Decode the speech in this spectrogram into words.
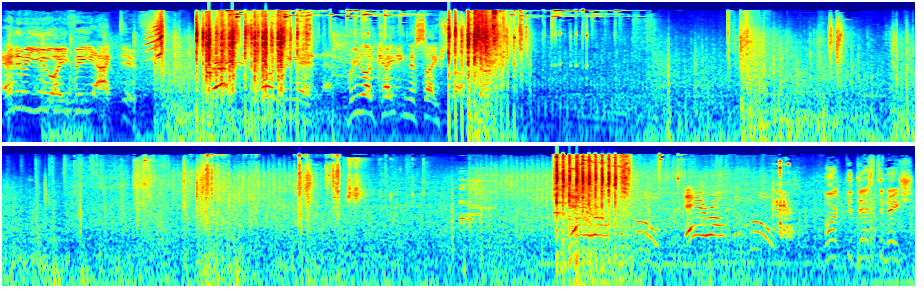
Enemy UAV active. Gas is closing in. Relocating the safe zone. They're on the move. They're on the move. Mark the destination.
